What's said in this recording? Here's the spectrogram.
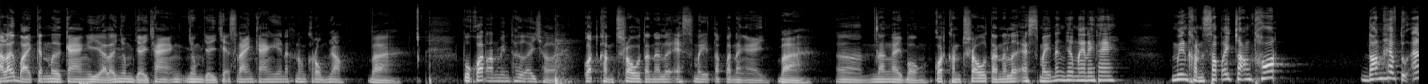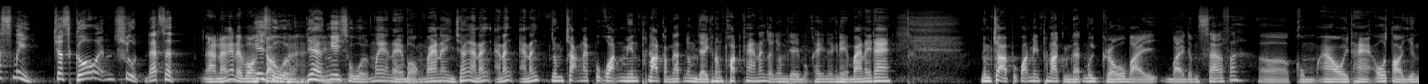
ឥឡូវបើគិតមើលការងារឥឡូវខ្ញុំនិយាយឆាខ្ញុំនិយាយជាក់ស្ដែងការងារនៅក្នុងក្រុមចុះបាទពួកគាត់អត់មានធ្វើអីច្រើនទេគាត់ control តែនៅលើ estimate តែប៉ុណ្្នឹងឯងបាទអឺហ្នឹងហើយបងគាត់ control តែនៅលើ estimate ហ្នឹងអញ្ចឹងមានន័យថាមាន concept អីចង់ថត don't have to ask me just go and shoot that's it អាហ្នឹងឯងដែលបងងាយចង់ស្រួលយ៉ាងាយស្រួលមែនទេបងបានហើយអញ្ចឹងអាហ្នឹងអាហ្នឹងអាហ្នឹងខ្ញុំចង់ឲ្យពួកគាត់មានផ្នត់កំណត់ខ្ញុំនិយាយក្នុង podcast ហ្នឹងក៏ខ្ញុំនិយាយមកឃើញនៅគ្នាបានន័យថាខ្ញុំចង់ឲ្យពួកគាត់មានផ្នត់កំណត់មួយ grow by by themselves ណាអឺកុំឲ្យថាអូតើយើង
